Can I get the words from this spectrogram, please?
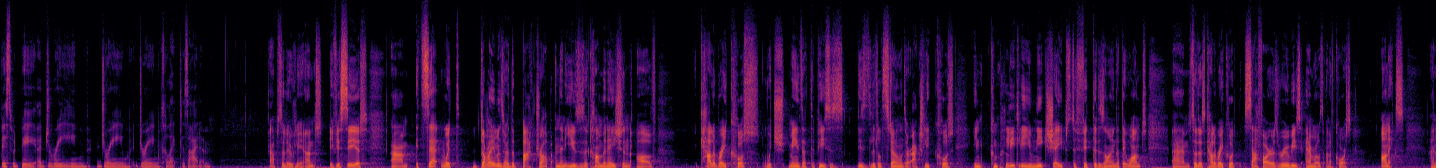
this would be a dream, dream, dream collector's item. Absolutely. And if you see it, um, it's set with diamonds are the backdrop, and then it uses a combination of calibre cut, which means that the pieces, these little stones, are actually cut in completely unique shapes to fit the design that they want. Um, so there's calibre cut sapphires, rubies, emeralds, and of course, onyx. And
